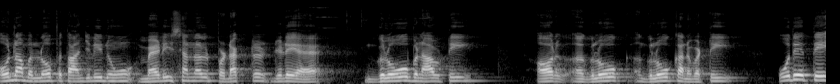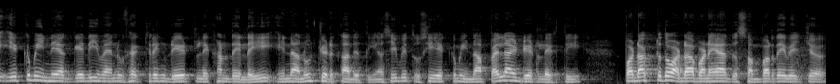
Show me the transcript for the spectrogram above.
ਉਹਨਾਂ ਵੱਲੋਂ ਪਤੰਜਲੀ ਨੂੰ ਮੈਡੀਸਨਲ ਪ੍ਰੋਡਕਟ ਜਿਹੜੇ ਹੈ, ਗਲੋ ਬਨਾਵਟੀ ਔਰ ਗਲੋ ਗਲੋ ਕਨਵਰਟੀ ਉਹਦੇ ਤੇ 1 ਮਹੀਨੇ ਅੱਗੇ ਦੀ ਮੈਨੂਫੈਕਚਰਿੰਗ ਡੇਟ ਲਿਖਣ ਦੇ ਲਈ ਇਹਨਾਂ ਨੂੰ ਝਿੜਕਾਂ ਦਿੱਤੀਆਂ ਸੀ ਵੀ ਤੁਸੀਂ 1 ਮਹੀਨਾ ਪਹਿਲਾਂ ਹੀ ਡੇਟ ਲਿਖਤੀ। ਪ੍ਰੋਡਕਟ ਤੁਹਾਡਾ ਬਣਿਆ ਦਸੰਬਰ ਦੇ ਵਿੱਚ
